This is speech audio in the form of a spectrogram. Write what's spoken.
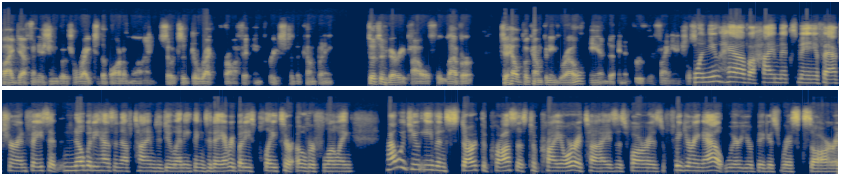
by definition, goes right to the bottom line. So it's a direct profit increase to the company. So it's a very powerful lever to help a company grow and, uh, and improve their financials. When you have a high mix manufacturer, and face it, nobody has enough time to do anything today, everybody's plates are overflowing. How would you even start the process to prioritize as far as figuring out where your biggest risks are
